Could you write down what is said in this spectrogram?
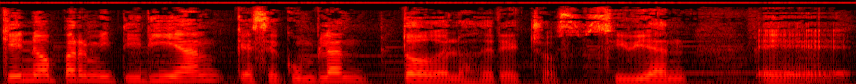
que no permitirían que se cumplan todos los derechos. Si bien eh,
